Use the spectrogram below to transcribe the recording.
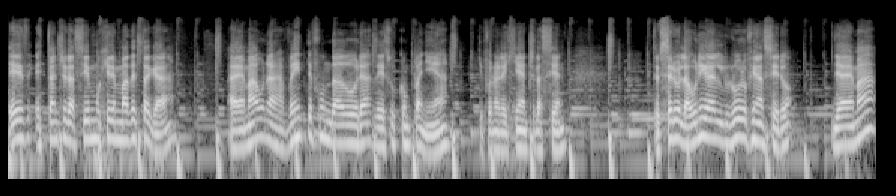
es, está entre las 100 mujeres más destacadas, además una de las 20 fundadoras de sus compañías, que fueron elegidas entre las 100. Tercero, la única del rubro financiero. Y además,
